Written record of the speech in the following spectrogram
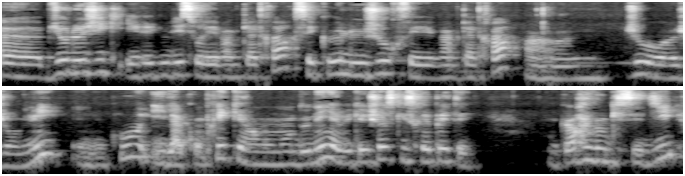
euh, biologique est régulée sur les 24 heures. C'est que le jour fait 24 heures, un jour, jour, nuit. Et du coup, il a compris qu'à un moment donné, il y avait quelque chose qui se répétait. D'accord? Donc il s'est dit,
